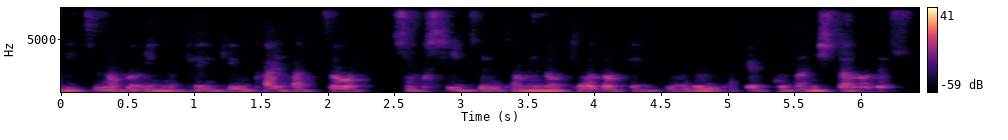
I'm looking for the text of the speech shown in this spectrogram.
3つの分野の研究開発を促進するための共同研究を呼びかけることにしたのです。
